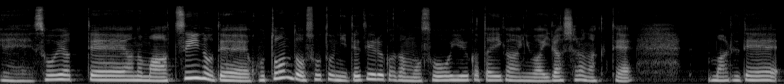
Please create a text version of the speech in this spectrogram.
えー、そうやってあの、まあ、暑いのでほとんど外に出ている方もそういう方以外にはいらっしゃらなくてまるで、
